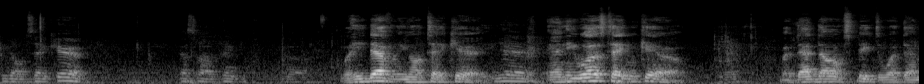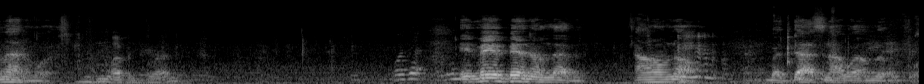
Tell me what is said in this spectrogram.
he gonna take care of you. That's what I think. Uh, well, he definitely gonna take care of you, yeah. and he was taken care of. But that don't speak to what that manna was. Leavened bread. Was it? It may have been unleavened. I don't know. But that's not what I'm looking for.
